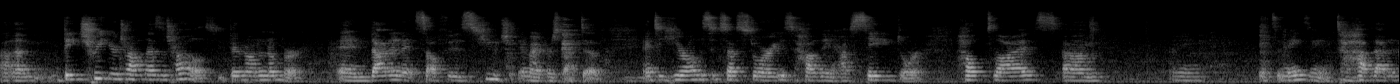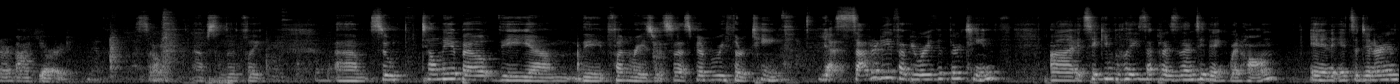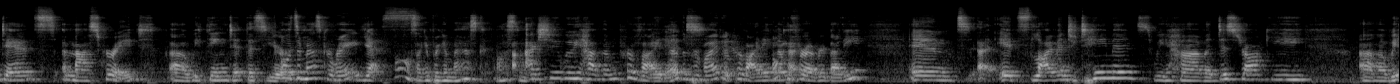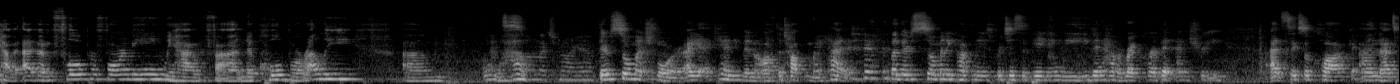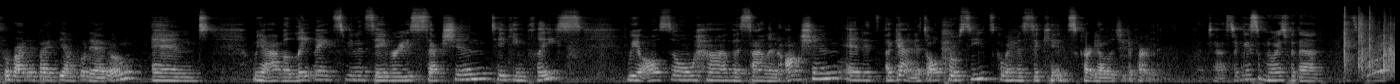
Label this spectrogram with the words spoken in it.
Um, they treat your child as a child. They're not a number, and that in itself is huge in my perspective. And to hear all the success stories, how they have saved or helped lives, um, I mean, it's amazing to have that in our backyard. So. Absolutely. Um, so tell me about the um, the fundraiser. So that's February 13th. Yes, Saturday, February the 13th. Uh, it's taking place at Presidente Banquet Hall, and it's a dinner and dance a masquerade. Uh, we themed it this year. Oh, it's a masquerade? Yes. Oh, so I can bring a mask. Awesome. Actually, we have them provided. have them provided? We're providing them for everybody. And uh, it's live entertainment. We have a disc jockey. Uh, we have Evan Flo performing. We have uh, Nicole Borelli. Um, oh, wow. So much more, yeah. There's so much more. I, I can't even off the top of my head. but there's so many companies participating. We even have a red carpet entry at six o'clock, and that's provided by Bianconero. And we have a late night sweet and savory section taking place. We also have a silent auction, and it's again, it's all proceeds going to Sick Kids Cardiology Department. Fantastic. Make some noise for that. That's great.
